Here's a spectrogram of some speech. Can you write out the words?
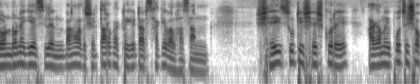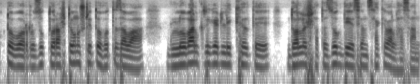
লন্ডনে গিয়েছিলেন বাংলাদেশের তারকা ক্রিকেটার সাকিব আল হাসান। সেই ছুটি শেষ করে আগামী পঁচিশ অক্টোবর যুক্তরাষ্ট্রে অনুষ্ঠিত হতে যাওয়া গ্লোবাল ক্রিকেট লিগ খেলতে দলের সাথে যোগ দিয়েছেন সাকিব আল হাসান।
